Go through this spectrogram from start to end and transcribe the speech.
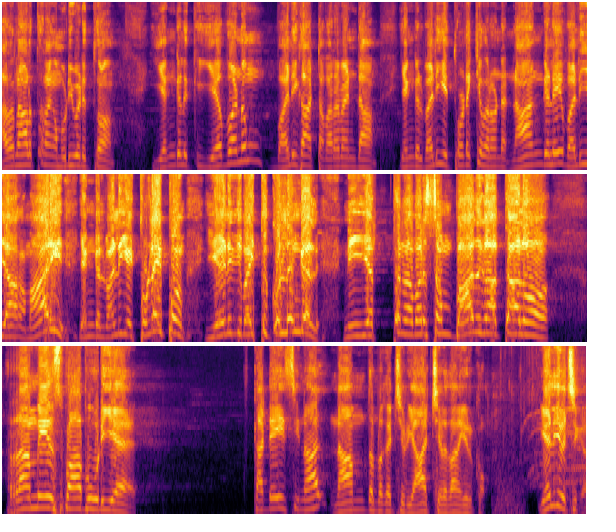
அதனால தான் நாங்கள் முடிவெடுத்தோம். எங்களுக்கு எவனும் வழிகாட்ட வர வேண்டாம் எங்கள் வழியை துடைக்க வர வேண்டாம் நாங்களே வழியாக மாறி எங்கள் வழியை துடைப்போம். எழுதி வைத்துக் கொள்ளுங்கள். நீ எத்தனை வருஷம் பாதுகாத்தாலும் ரமேஷ் பாபுடைய கடைசி நாள் நாம் தமிழ் கட்சியுடைய ஆட்சியில் தான் இருக்கும். எழுதி வச்சுக்க.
